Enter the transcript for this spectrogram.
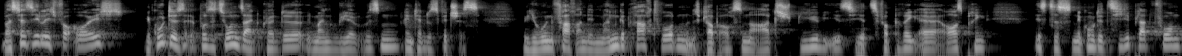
Was ja sicherlich für euch eine gute Position sein könnte. Ich meine, wir wissen, Nintendo Switch ist millionenfach an den Mann gebracht worden. Ich glaube, auch so eine Art Spiel, wie es jetzt äh, rausbringt, ist das eine gute Zielplattform.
